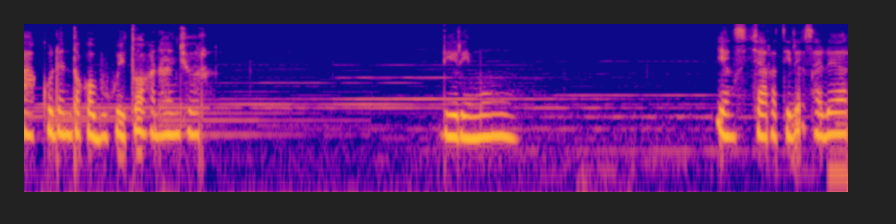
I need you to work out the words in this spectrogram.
Aku dan toko buku itu akan hancur. Dirimu yang secara tidak sadar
